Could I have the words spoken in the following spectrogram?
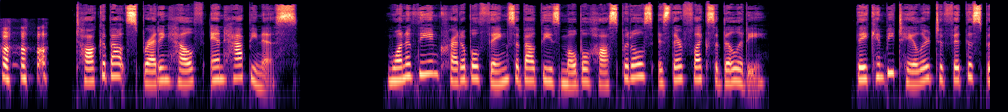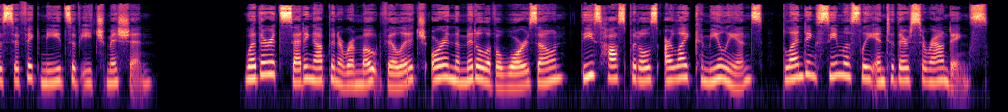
Talk about spreading health and happiness. One of the incredible things about these mobile hospitals is their flexibility. They can be tailored to fit the specific needs of each mission. Whether it's setting up in a remote village or in the middle of a war zone, these hospitals are like chameleons, blending seamlessly into their surroundings.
